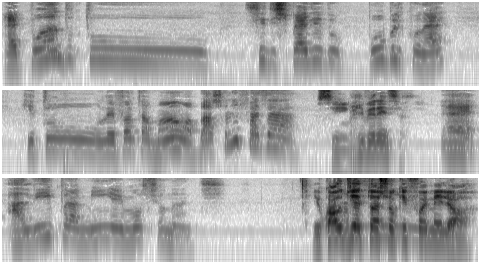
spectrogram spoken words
é quando tu se despede do público, né? Que tu levanta a mão, abaixa ali e faz a... Sim. Reverência. É, ali para mim é emocionante. E qual dia tu Assim- achou que foi melhor?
